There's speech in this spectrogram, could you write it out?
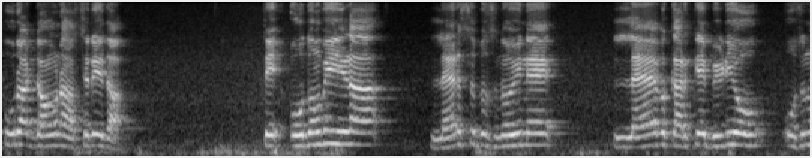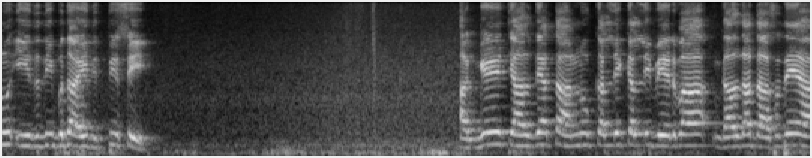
ਪੂਰਾ ਡਾਊਨ ਆ, ਸਿਰੇ ਦਾ। ਤੇ ਉਦੋਂ ਵੀ ਜਿਹੜਾ ਲਹਿਰਸ ਬਸਨੋਈ ਨੇ ਲੈਬ ਕਰਕੇ ਵੀਡੀਓ ਉਸ ਨੂੰ ਈਦ ਦੀ ਵਧਾਈ ਦਿੱਤੀ ਸੀ। ਅੱਗੇ ਚੱਲਦੇ ਆ, ਤੁਹਾਨੂੰ ਕੱਲੀ ਕੱਲੀ ਵੇਰਵਾ ਗੱਲ ਦਾ ਦੱਸਦੇ ਆ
